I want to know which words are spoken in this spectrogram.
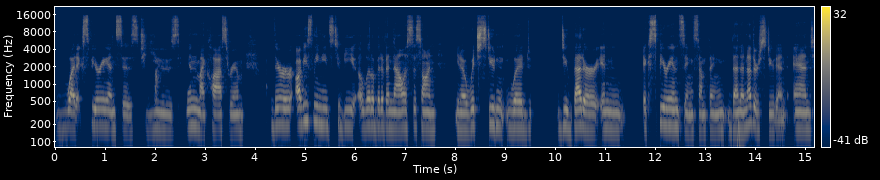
what experiences to use in my classroom. There obviously needs to be a little bit of analysis on you know which student would do better in experiencing something than another student and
